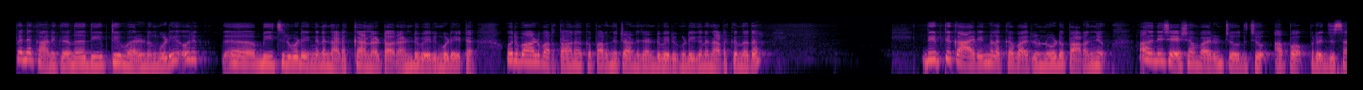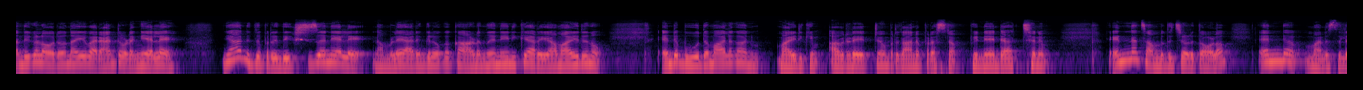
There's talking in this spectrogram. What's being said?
പിന്നെ കാണിക്കുന്നത് ദീപ്തിയും വരുണും കൂടി ഒരു ബീച്ചിലൂടെ ഇങ്ങനെ നടക്കുകയാണ് കേട്ടോ രണ്ടുപേരും കൂടിയിട്ട്. ഒരുപാട് വർത്തമാനമൊക്കെ പറഞ്ഞിട്ടാണ് രണ്ടുപേരും കൂടി ഇങ്ങനെ നടക്കുന്നത്. ദീപ്തി കാര്യങ്ങളൊക്കെ വരുണിനോട് പറഞ്ഞു. അതിനുശേഷം വരുൺ ചോദിച്ചു അപ്പോൾ പ്രതിസന്ധികൾ ഓരോന്നായി വരാൻ തുടങ്ങിയല്ലേ? ഞാനിത് പ്രതീക്ഷിച്ചു തന്നെയല്ലേ നമ്മളെ ആരെങ്കിലുമൊക്കെ കാണുന്നതിനെ എനിക്ക് അറിയാമായിരുന്നു എന്റെ ഭൂതമാലകമായിരിക്കും അവരുടെ ഏറ്റവും പ്രധാന പ്രശ്നം. പിന്നെ എന്റെ അച്ഛനും. എന്നെ സംബന്ധിച്ചിടത്തോളം എന്റെ മനസ്സിൽ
